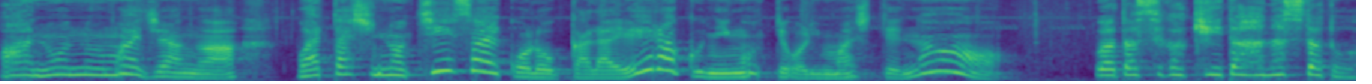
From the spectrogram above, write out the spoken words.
あの沼じゃが私の小さい頃からえらく濁っておりましてな。私が聞いた話だと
